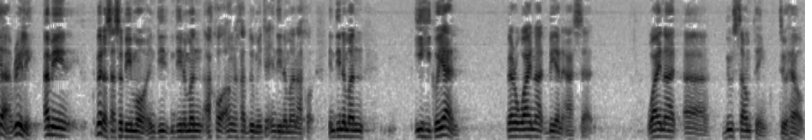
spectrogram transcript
Yeah, really. I mean, pero sasabihin mo, hindi, hindi naman ako ang nakadumi dyan, hindi naman ako, hindi naman ihi ko yan. Pero why not be an asset? Why not uh, do something to help?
